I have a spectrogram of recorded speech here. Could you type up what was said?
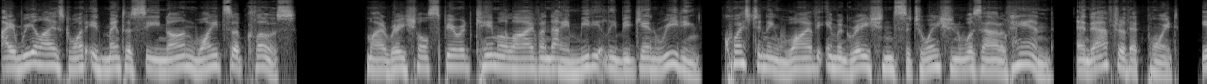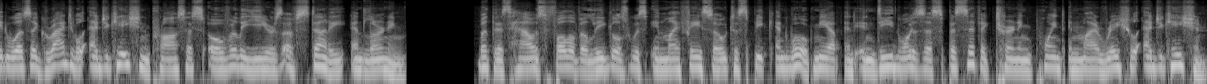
I realized what it meant to see non-whites up close. My racial spirit came alive and I immediately began reading, questioning why the immigration situation was out of hand, and after that point, it was a gradual education process over the years of study and learning. But this house full of illegals was in my face so to speak and woke me up and indeed was a specific turning point in my racial education.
